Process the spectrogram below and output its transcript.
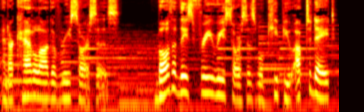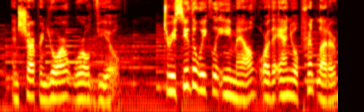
and our catalog of resources. Both of these free resources will keep you up to date and sharpen your worldview. To receive the weekly email or the annual print letter,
